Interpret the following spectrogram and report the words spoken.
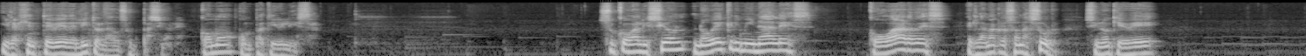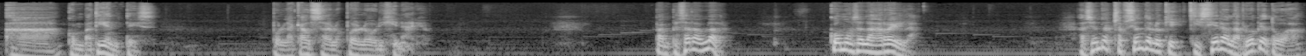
y la gente ve delito en las usurpaciones. ¿Cómo compatibiliza? Su coalición no ve criminales cobardes en la macrozona sur, sino que ve a combatientes por la causa de los pueblos originarios. Para empezar a hablar, ¿cómo se las arregla? Haciendo excepción de lo que quisiera la propia Toa,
